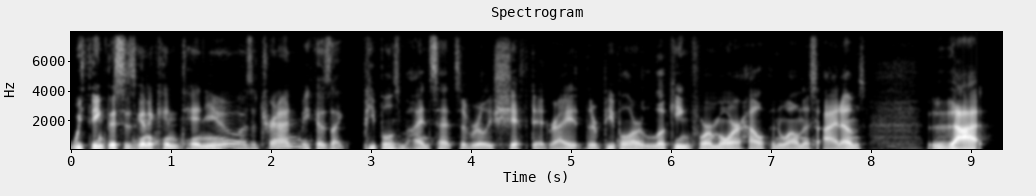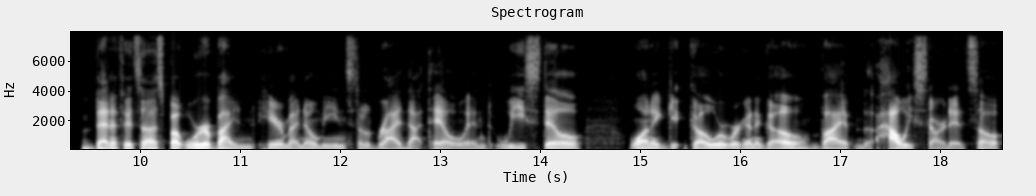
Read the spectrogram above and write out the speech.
We think this is going to continue as a trend because like people's mindsets have really shifted right? Their people are looking for more health and wellness items. That benefits us but we're by here by no means to ride that tailwind. We still want to get go where we're going to go by how we started. So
